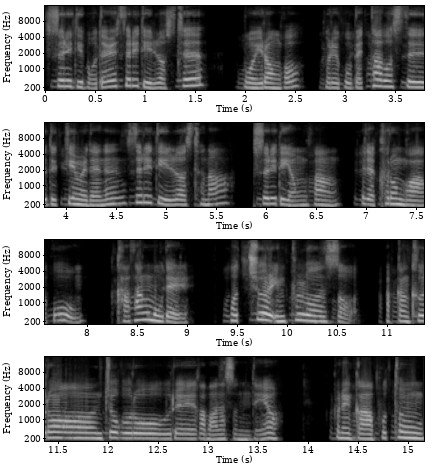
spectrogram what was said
3D 모델, 3D 일러스트, 뭐 이런 거, 그리고 메타버스 느낌을 내는 3D 일러스트나 3D 영상, 이제 그런 거 하고, 가상 모델, 버추얼 인플루언서, 약간 그런 쪽으로 의뢰가 많았었는데요. 그러니까 보통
